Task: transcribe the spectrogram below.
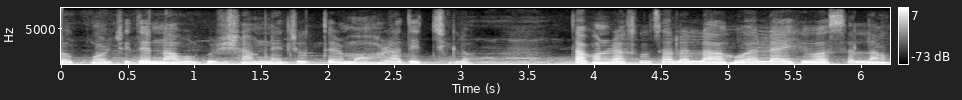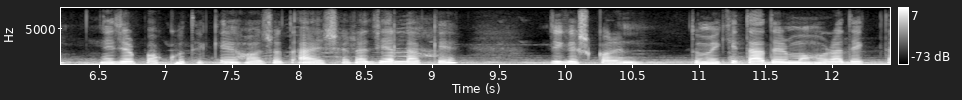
লোক মসজিদের নববীর সামনে যুদ্ধের মহড়া দিচ্ছিল। তখন রাসুল সাল্লাহু আলাইহি ওয়াসাল্লাম নিজের পক্ষ থেকে হজরত আয়েশা রাজিয়াল্লাহকে জিজ্ঞেস করেন, তুমি কি তাদের মহড়া দেখতে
